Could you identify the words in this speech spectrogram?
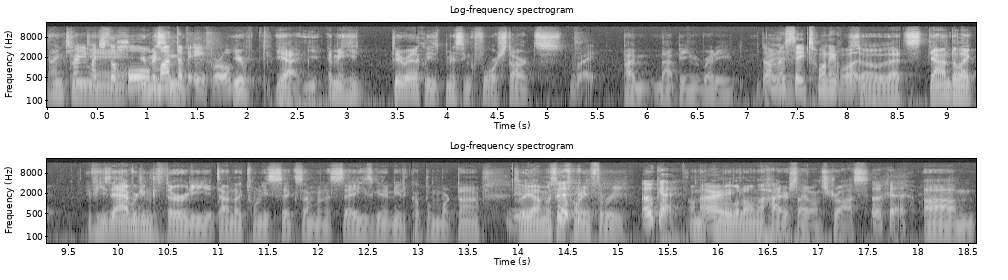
19. pretty much the whole missing- month of April. You're yeah. I mean, he theoretically is missing four starts right. by not being ready. I'm going to say 21. So that's down to like if he's averaging 30, it's down to like 26. I'm gonna say he's gonna need a couple more time. So Yeah. yeah, I'm gonna say 23. okay. I'm, I'm a little on the higher side on Strauss. Okay. Um,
